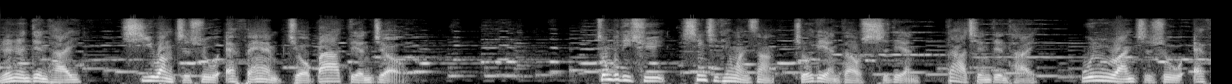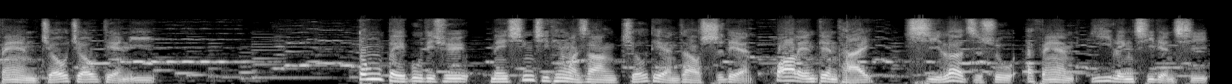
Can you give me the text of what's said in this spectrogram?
人人电台希望指数 FM 九八点九。中部地区星期天晚上九点到十点。大千电台温暖指数 FM 九九点一，东北部地区每星期天晚上九点到十点，花莲电台喜乐指数 FM 一零七点七，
